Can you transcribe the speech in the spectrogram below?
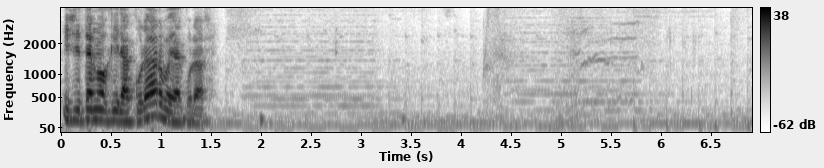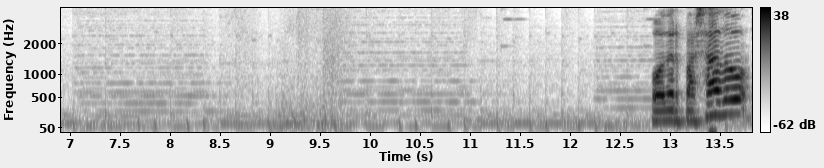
Y si tengo que ir a curar, voy a curar. Poder pasado.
